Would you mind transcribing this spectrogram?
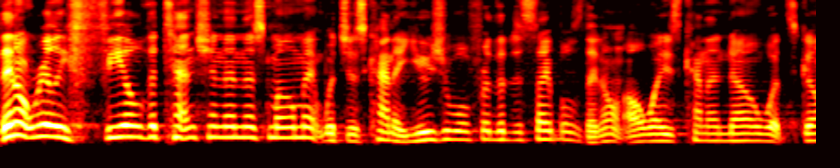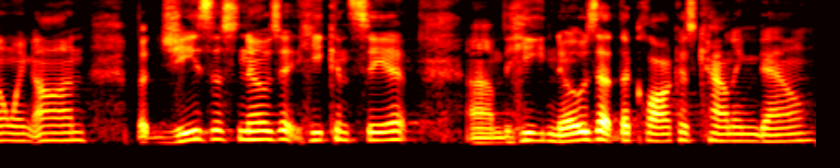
they don't really feel the tension in this moment, which is kind of usual for the disciples. They don't always kind of know what's going on, but Jesus knows it. He can see it. Um, he knows that the clock is counting down.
